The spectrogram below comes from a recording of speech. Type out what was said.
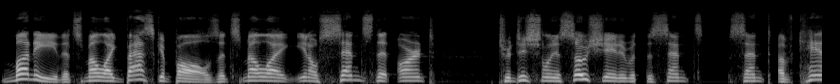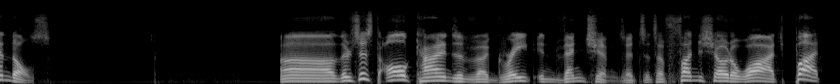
money, that smell like basketballs, that smell like, you know, scents that aren't traditionally associated with the scent scent of candles. Uh, there's just all kinds of uh, great inventions. It's it's a fun show to watch, but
